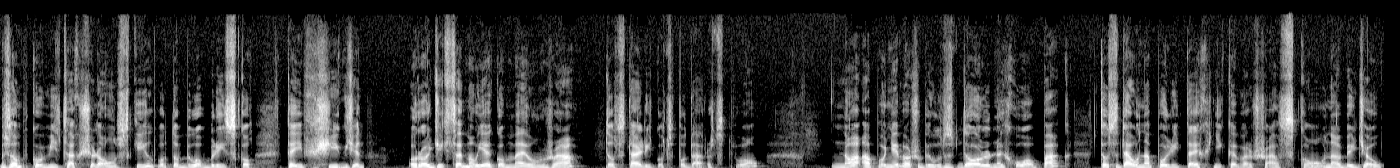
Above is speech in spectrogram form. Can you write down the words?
w Ząbkowicach Śląskich, bo to było blisko tej wsi, gdzie rodzice mojego męża dostali gospodarstwo. No a ponieważ był zdolny chłopak, to zdał na Politechnikę Warszawską, na Wydział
